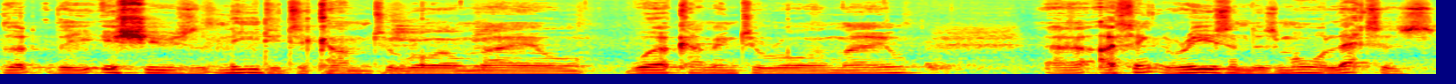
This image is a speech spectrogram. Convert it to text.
that the issues that needed to come to Royal Mail were coming to Royal Mail. Uh, I think the reason there's more letters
